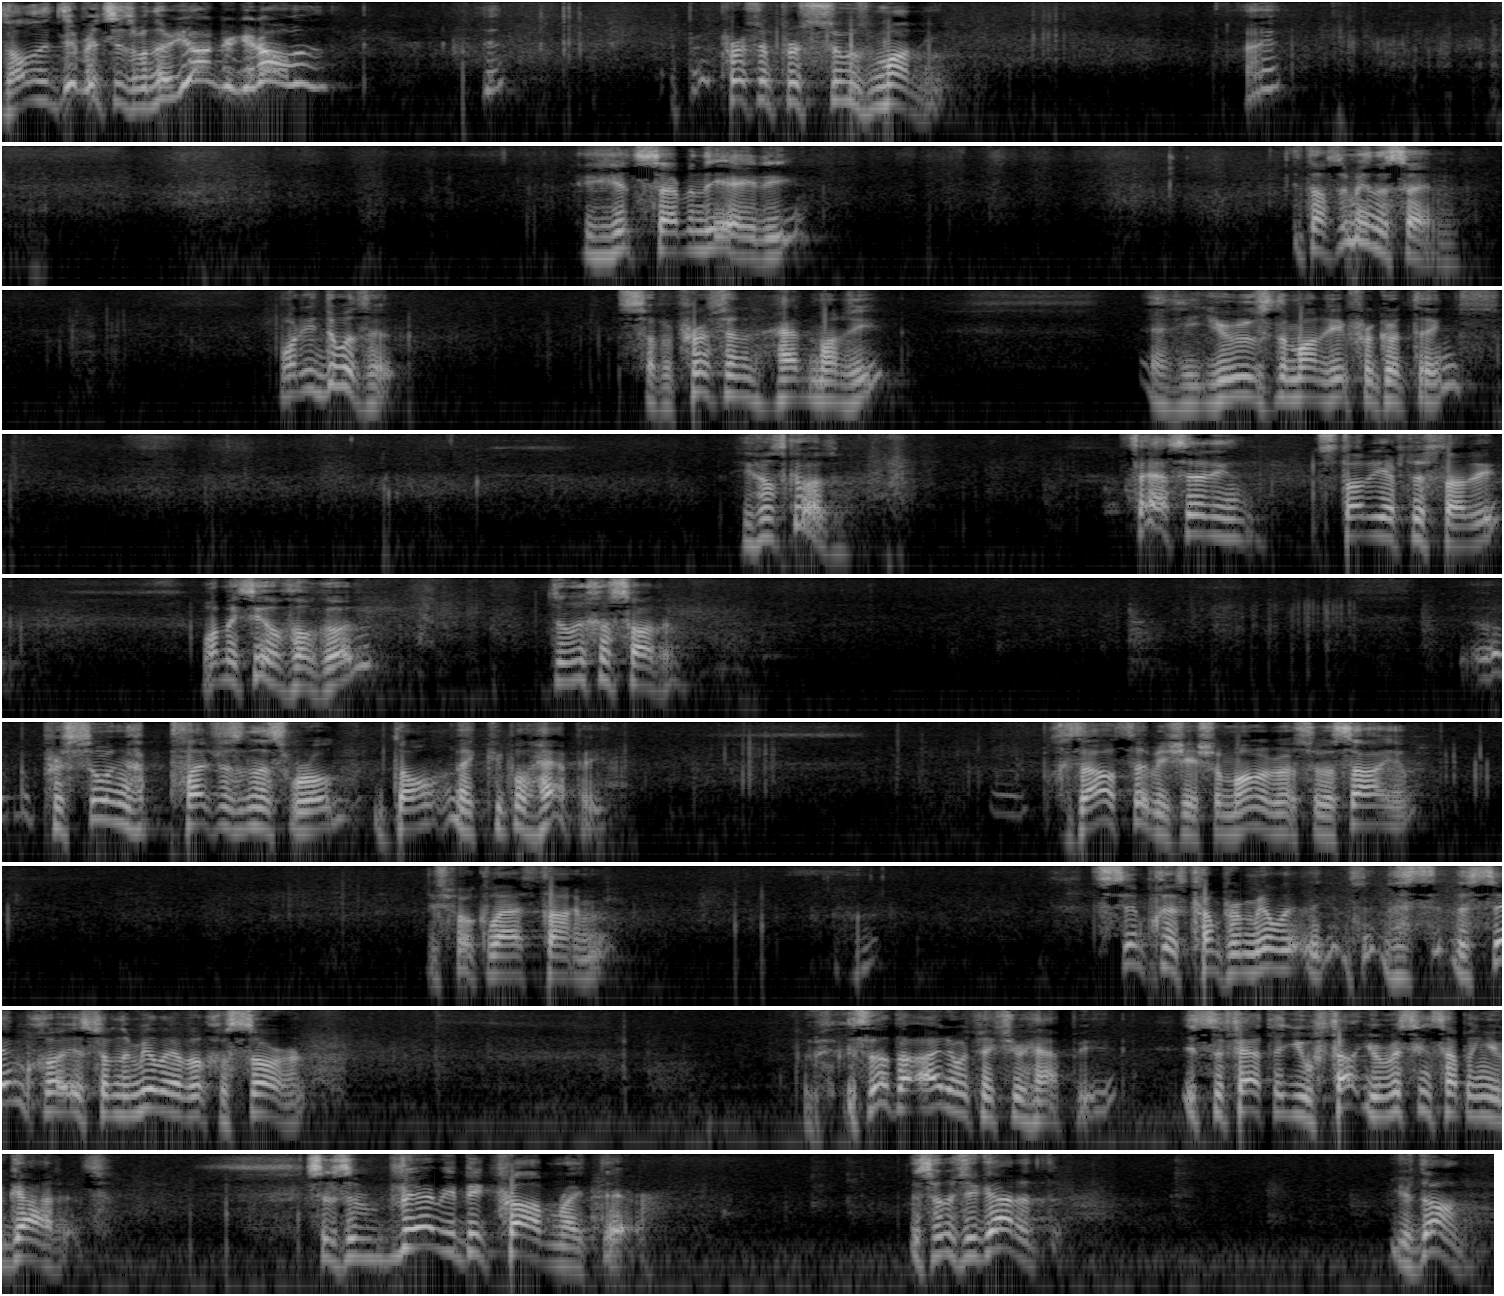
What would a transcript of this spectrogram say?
The only difference is when they're younger, you know, a person pursues money. Right? He hits 70, 80. It doesn't mean the same. What do you do with it? So if a person had money and he used the money for good things, he feels good. Fascinating study after study. What makes you feel good? Doing chasadim. Pursuing pleasures in this world don't make people happy. Chazal said, we spoke last time. Simcha has come from the, the simcha is from the milah of the chasaron. It's not the item which makes you happy. It's the fact that you felt you're missing something, you got it. So there's a very big problem right there. As soon as you got it, you're done.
